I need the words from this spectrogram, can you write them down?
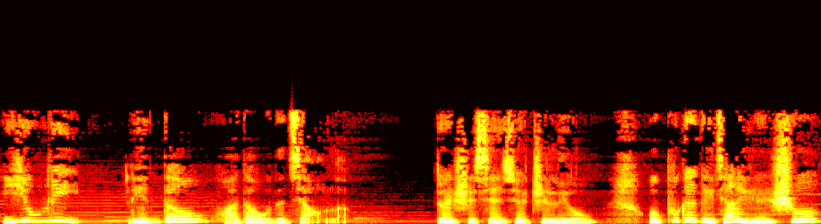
一用力。镰刀划到我的脚了，顿时鲜血直流。我不敢给家里人说，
